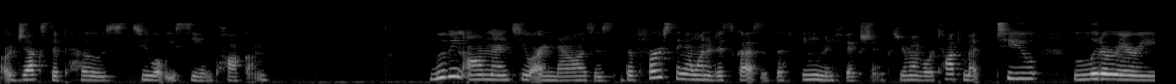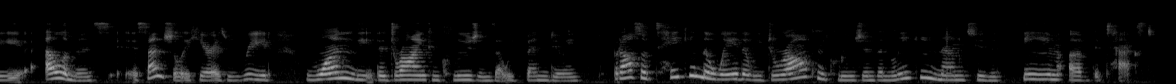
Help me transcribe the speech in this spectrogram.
or juxtaposed to what we see in Pakhom. Moving on then to our analysis, the first thing I want to discuss is the theme in fiction, because you remember we're talking about two literary elements essentially here as we read. One, the, the drawing conclusions that we've been doing, but also taking the way that we draw conclusions and linking them to the theme of the text.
